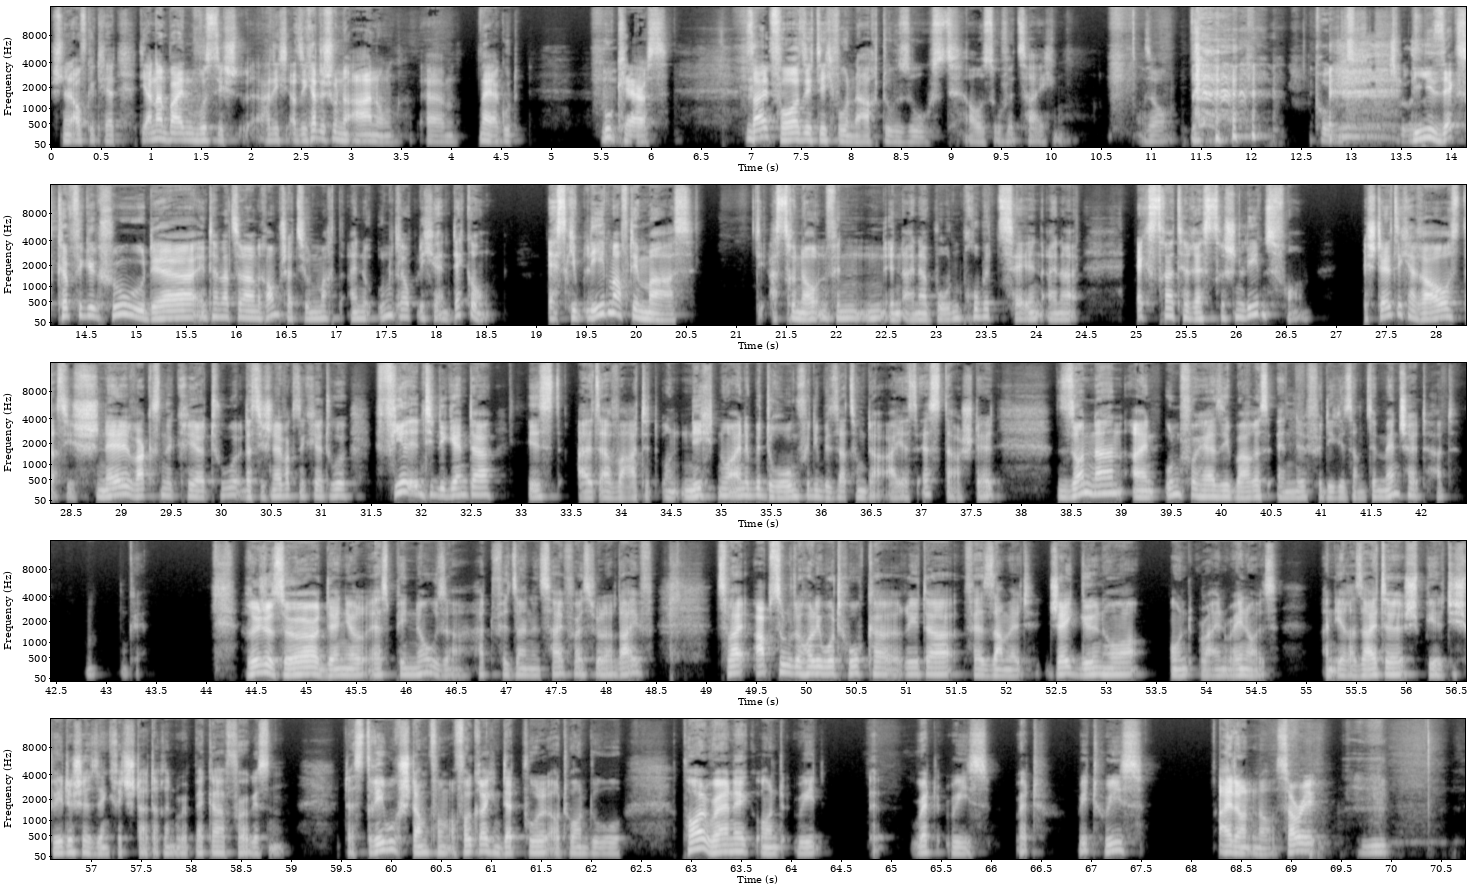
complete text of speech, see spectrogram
schnell aufgeklärt. Die anderen beiden wusste ich, hatte ich, also ich hatte schon eine Ahnung. Ähm, naja, gut. Who hm. cares? Sei vorsichtig, wonach du suchst. Ausrufezeichen. So. Punkt. Die sechsköpfige Crew der Internationalen Raumstation macht eine unglaubliche Entdeckung. Es gibt Leben auf dem Mars. Die Astronauten finden in einer Bodenprobe Zellen einer extraterrestrischen Lebensform. Es stellt sich heraus, dass die schnell wachsende Kreatur, dass die schnell wachsende Kreatur viel intelligenter ist als erwartet und nicht nur eine Bedrohung für die Besatzung der ISS darstellt, sondern ein unvorhersehbares Ende für die gesamte Menschheit hat. Okay. Regisseur Daniel Espinosa hat für seinen Sci-Fi-Thriller Live zwei absolute Hollywood-Hochkaräter versammelt. Jake Gyllenhaal und Ryan Reynolds. An ihrer Seite spielt die schwedische Senkrechtstarterin Rebecca Ferguson. Das Drehbuch stammt vom erfolgreichen Deadpool-Autorenduo Paul Wernick und Reed, äh, Red Reese. Red, Reed Reese? I don't know. Sorry. Mhm.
